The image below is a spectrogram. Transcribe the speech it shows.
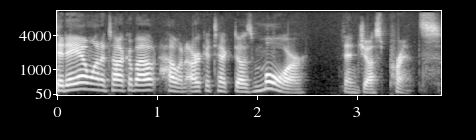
Today I want to talk about how an architect does more than just prints.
